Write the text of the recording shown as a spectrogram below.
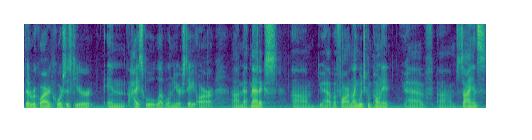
The required courses here in high school level in New York State are uh, mathematics, um, you have a foreign language component, you have um, science,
